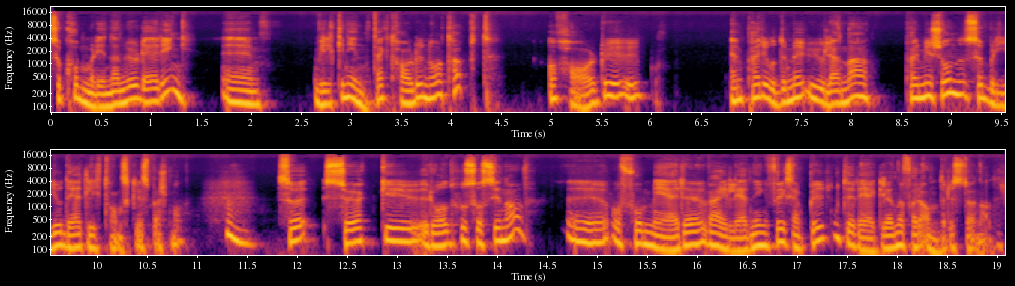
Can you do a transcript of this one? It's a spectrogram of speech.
så kommer det inn en vurdering. Eh, hvilken inntekt har du nå tapt? Og har du en periode med ulønna permisjon, så blir jo det et litt vanskelig spørsmål. Mm. Så søk råd hos oss i Nav, eh, og få mer veiledning f.eks. rundt reglene for andre stønader.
